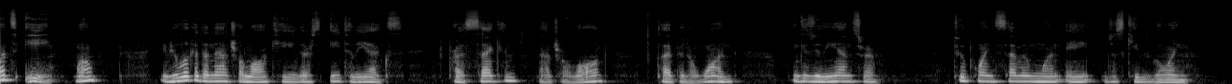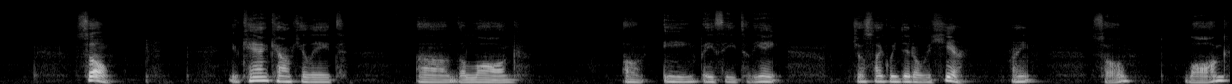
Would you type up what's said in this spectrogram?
What's e? Well, if you look at the natural log key, there's e to the x. If you press second, natural log, type in a 1, it gives you the answer. 2.718 just keeps going. So, you can calculate uh, the log of e base e to the 8, just like we did over here, right? So, log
